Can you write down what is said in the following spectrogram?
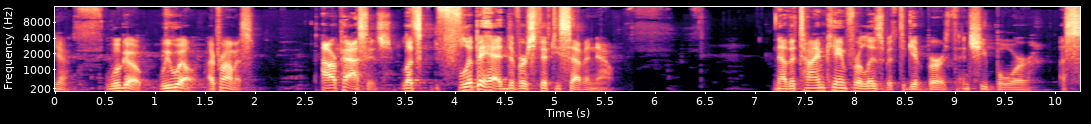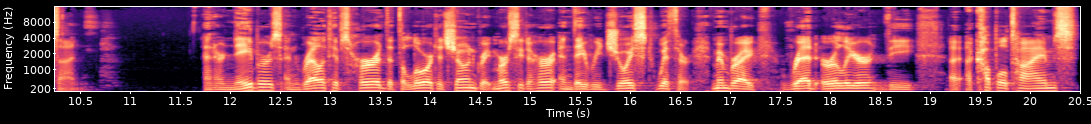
Yeah, we'll go. We will, I promise. Our passage. Let's flip ahead to verse 57 now. Now the time came for Elizabeth to give birth, and she bore a son. And her neighbors and relatives heard that the Lord had shown great mercy to her, and they rejoiced with her. Remember, I read earlier the uh, a couple times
